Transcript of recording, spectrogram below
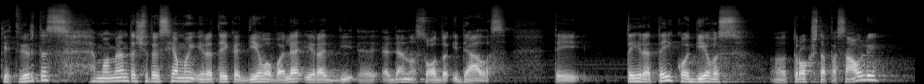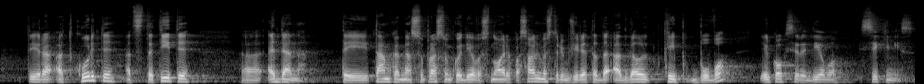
Ketvirtas momentas šitoje schemoje yra tai, kad Dievo valia yra e, Edeno sodo idealas. Tai, tai yra tai, ko Dievas e, trokšta pasauliui, tai yra atkurti, atstatyti Edeną. Tai tam, kad mes suprastum, ko Dievas nori pasaulį, mes turim žiūrėti tada atgal, kaip buvo ir koks yra Dievo siekinys.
